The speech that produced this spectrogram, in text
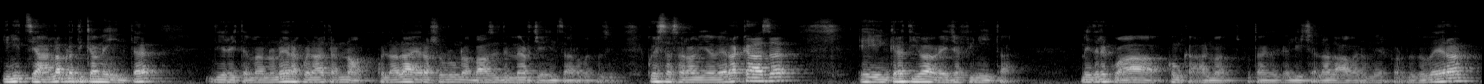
iniziarla praticamente. Direte, ma non era quell'altra? No, quella là era solo una base d'emergenza, roba così. Questa sarà la mia vera casa e in creativa avrei già finita. Mentre qua con calma, aspettate che lì c'è la lava, non mi ricordo dov'era.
